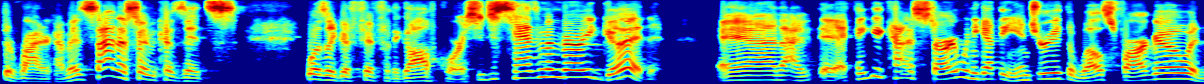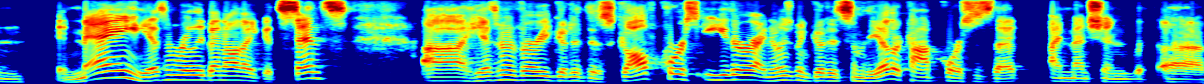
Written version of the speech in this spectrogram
the Ryder Cup. It's not necessarily because it's it was a good fit for the golf course. He just hasn't been very good. And I, I think it kind of started when he got the injury at the Wells Fargo in, in May. He hasn't really been all that good since. Uh, he hasn't been very good at this golf course either. I know he's been good at some of the other comp courses that I mentioned with uh,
